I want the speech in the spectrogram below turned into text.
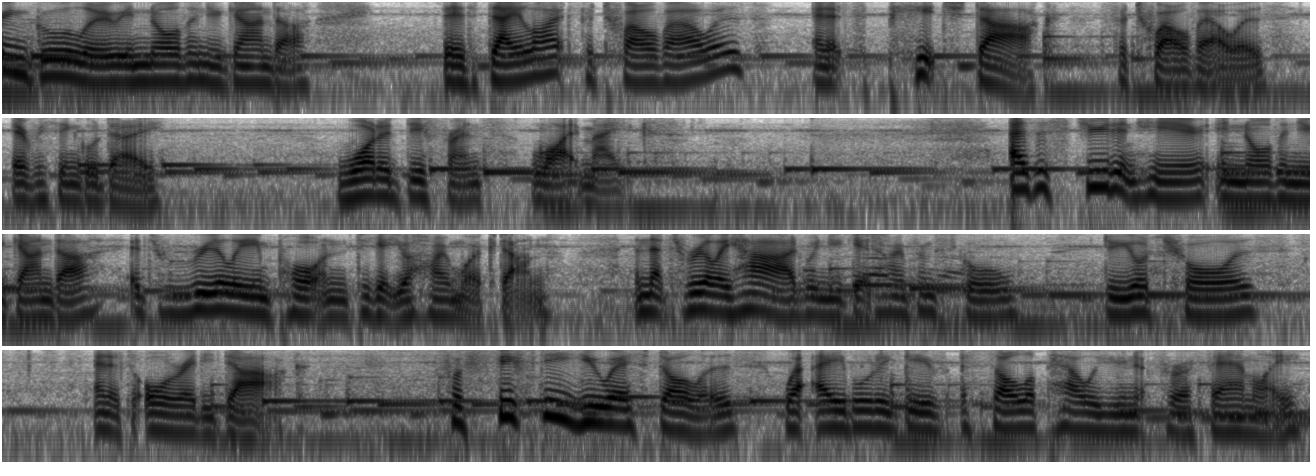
in Gulu in northern Uganda, there's daylight for 12 hours and it's pitch dark for 12 hours every single day. What a difference light makes. As a student here in northern Uganda, it's really important to get your homework done. And that's really hard when you get home from school, do your chores, and it's already dark. For 50 US dollars, we're able to give a solar power unit for a family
